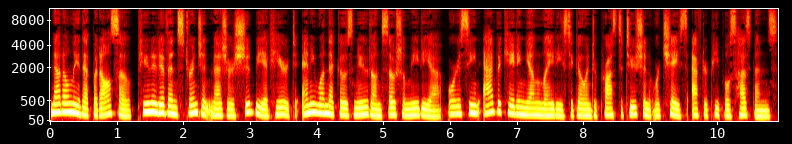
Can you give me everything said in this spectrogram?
Not only that, but also, punitive and stringent measures should be adhered to anyone that goes nude on social media or is seen advocating young ladies to go into prostitution or chase after people's husbands.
